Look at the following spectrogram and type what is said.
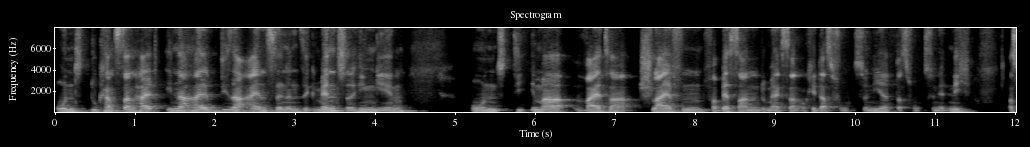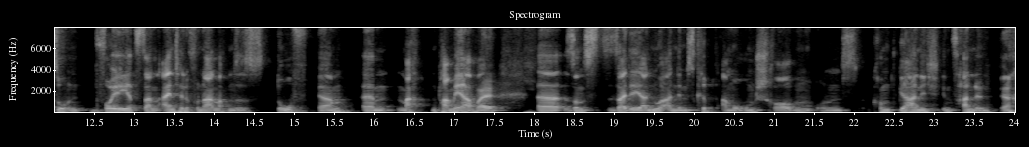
Und du kannst dann halt innerhalb dieser einzelnen Segmente hingehen und die immer weiter schleifen, verbessern. Du merkst dann, okay, das funktioniert, das funktioniert nicht. Achso, und bevor ihr jetzt dann ein Telefonat macht und das ist doof, ja, ähm, macht ein paar mehr, weil äh, sonst seid ihr ja nur an dem Skript am rumschrauben und kommt gar nicht ins Handeln. Ja.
